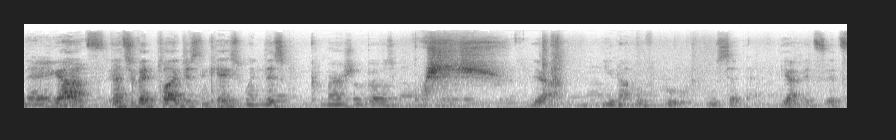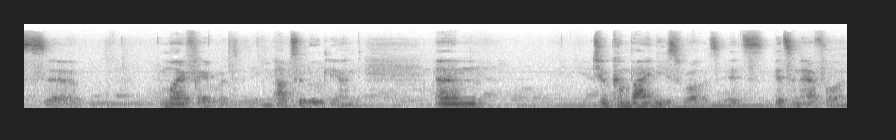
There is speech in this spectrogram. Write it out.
There you go. It's- That's a good plug just in case when this commercial goes whoosh, Yeah, you know who, who, who said that. yeah, it's it's uh, my favorite, absolutely. And um, to combine these worlds, it's it's an effort.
